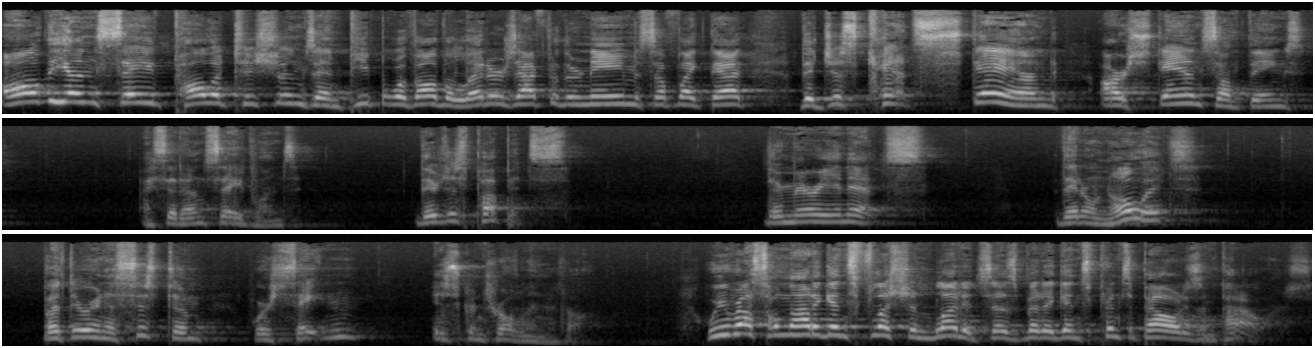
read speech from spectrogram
all the unsaved politicians and people with all the letters after their name and stuff like that that just can't stand our stance on things, I said unsaved ones. They're just puppets, they're marionettes. They don't know it, but they're in a system where Satan is controlling it all. We wrestle not against flesh and blood, it says, but against principalities and powers.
